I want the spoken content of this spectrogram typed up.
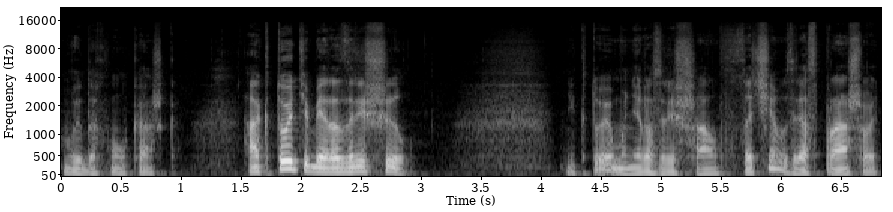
выдохнул Кашка. А кто тебе разрешил? Никто ему не разрешал. Зачем зря спрашивать?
